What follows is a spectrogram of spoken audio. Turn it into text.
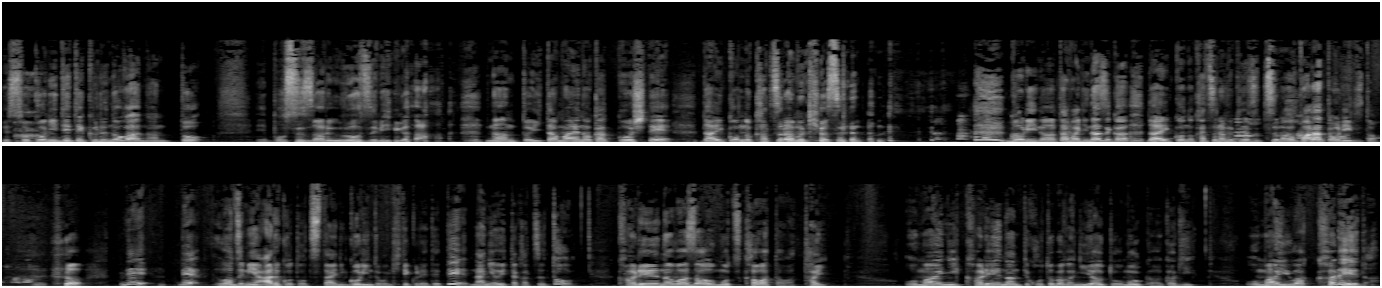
で、そこに出てくるのが、なんと、えボスザル魚住が、なんと板前の格好をして、大根のかつらむきをするんだね。ゴリの頭になぜか大根のかつらむきのやつ妻がバラッと降りると。で、で、魚住はあることを伝えにゴリのとこに来てくれてて、何を言ったかっつうと、華麗な技を持つ川田はタイ。お前に華麗なんて言葉が似合うと思うか赤木。お前は華麗だ。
